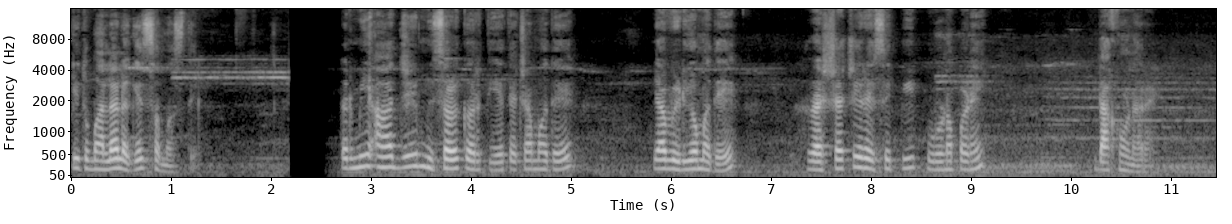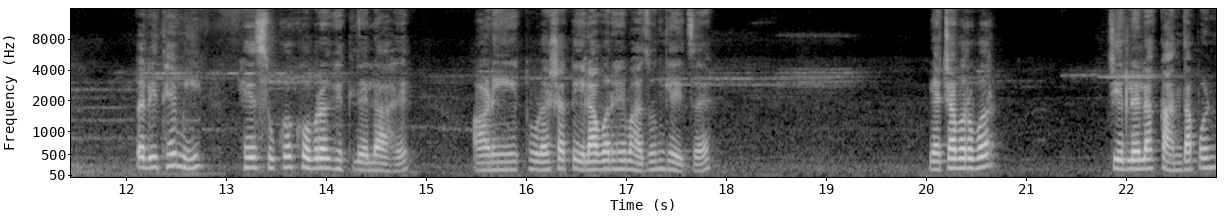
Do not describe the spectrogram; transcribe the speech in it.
की तुम्हाला लगेच समजतील. तर मी आज जी मिसळ करते आहे त्याच्यामध्ये या व्हिडिओमध्ये रश्श्याची रेसिपी पूर्णपणे दाखवणार आहे. तर इथे मी हे सुकं खोबरं घेतलेलं आहे आणि थोड्याशा तेलावर हे भाजून घ्यायचं आहे. याच्याबरोबर चिरलेला कांदा पण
